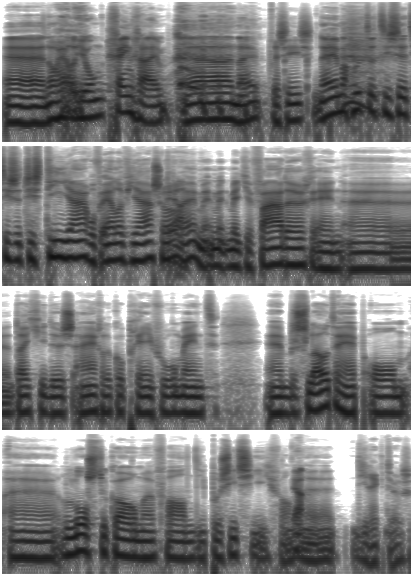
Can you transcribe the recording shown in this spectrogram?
Uh, nog heel jong. Geen geheim. Ja, nee, precies. Nee, maar goed, het is, het is, het is tien jaar of elf jaar zo, hè, met, met, je vader. En uh, dat je dus eigenlijk op een gegeven moment uh, besloten hebt om los te komen van die positie van ja. directeurs,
